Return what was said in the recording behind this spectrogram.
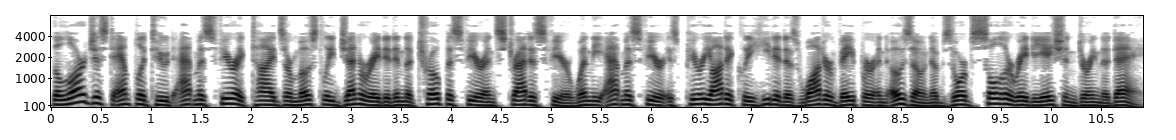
The largest amplitude atmospheric tides are mostly generated in the troposphere and stratosphere when the atmosphere is periodically heated as water vapor and ozone absorbs solar radiation during the day.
